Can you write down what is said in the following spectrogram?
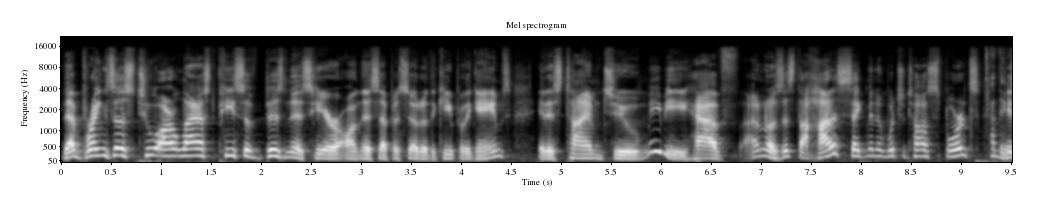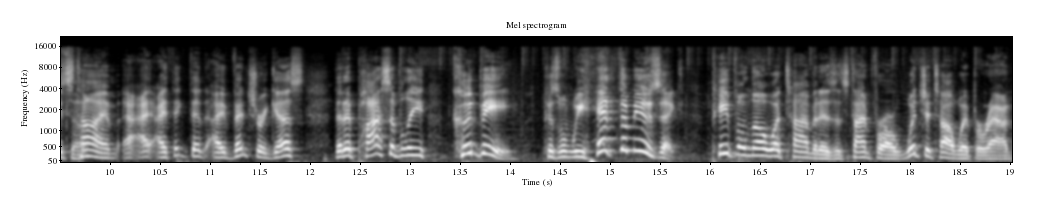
That brings us to our last piece of business here on this episode of the Keeper of the Games. It is time to maybe have, I don't know, is this the hottest segment in Wichita sports? I think so. it's so. time. I, I think that I venture a guess that it possibly could be. Because when we hit the music, people know what time it is. It's time for our Wichita Whip Around,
